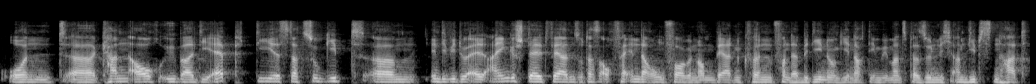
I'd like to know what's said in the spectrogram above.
und äh, kann auch über die App, die es dazu gibt, ähm, individuell eingestellt werden, sodass auch Veränderungen vorgenommen werden können von der Bedienung, je nachdem, wie man es persönlich am liebsten hat.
